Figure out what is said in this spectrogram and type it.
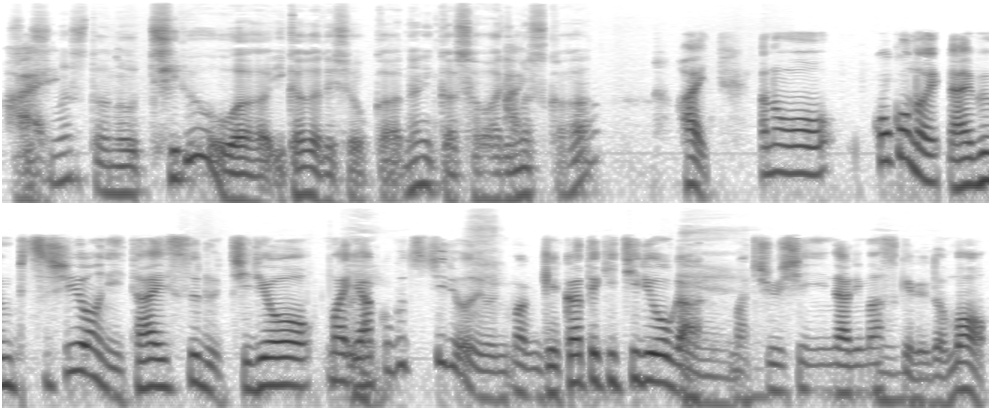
はい、そうしますとあの治療はいかがでしょうか何か差はありますか、はいはい。あの、個々の内分泌腫瘍に対する治療、まあ、薬物治療より、まあ、外科的治療が、まあ、中心になりますけれども、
